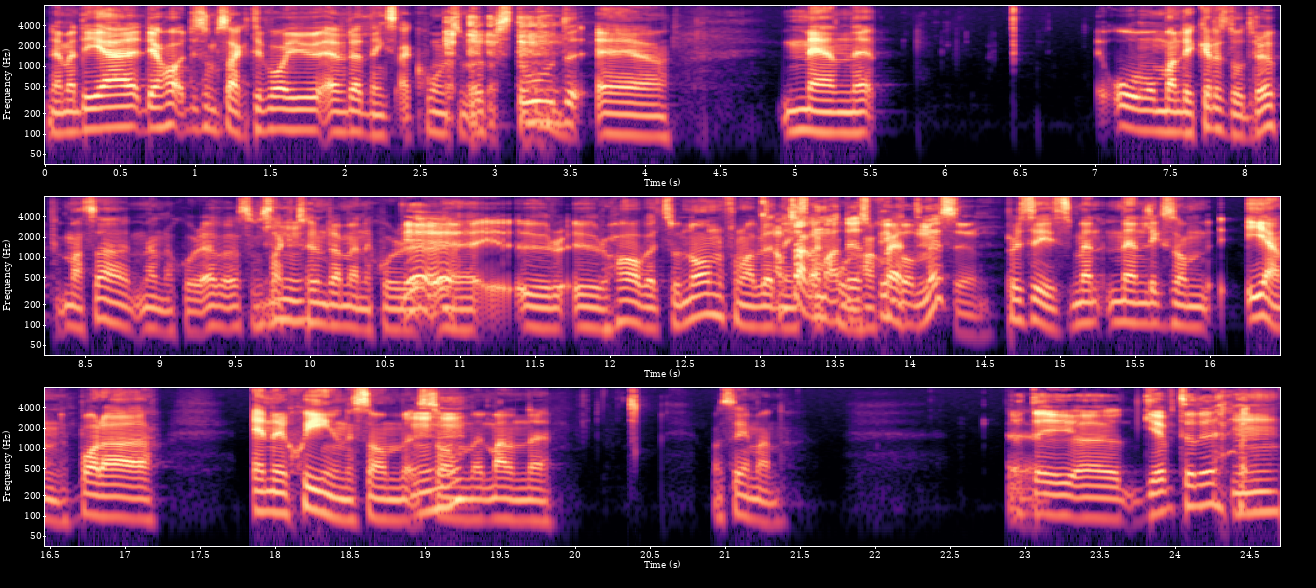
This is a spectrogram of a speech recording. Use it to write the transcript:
Nej, men det är, det har, det, som sagt, det var ju en räddningsaktion som uppstod. Eh, men och man lyckades då dra upp massa människor, över, som sagt 100 människor Mm. Yeah, yeah. Eh, ur, ur havet. Så någon form av räddningsaktion har skett. Precis, men, men liksom igen, bara energin som, Mhm. som man, eh, vad säger man? That they uh, give to the Mm,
